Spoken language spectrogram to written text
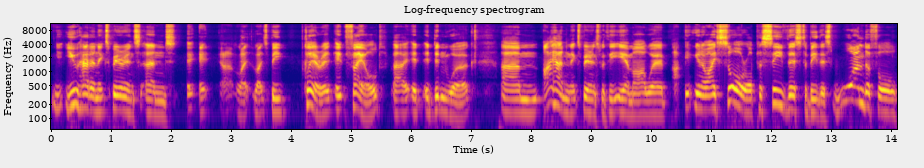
you had an experience and it, it, uh, let, us be clear, it, it failed. Uh, it, it didn't work um, I had an experience with the EMR where, you know, I saw or perceived this to be this wonderful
